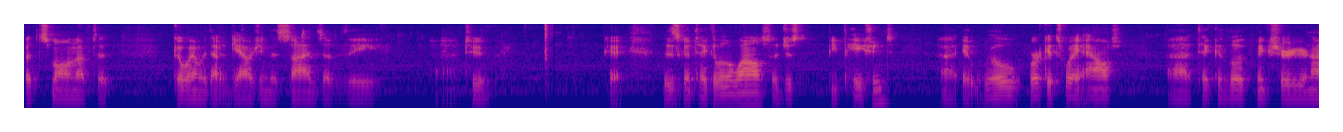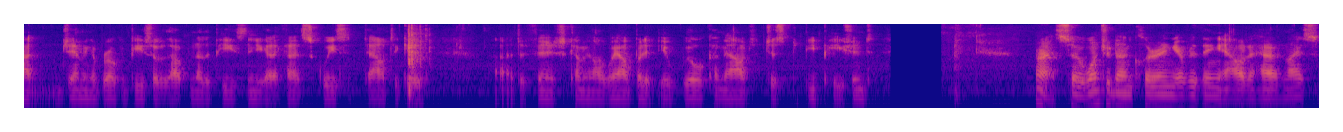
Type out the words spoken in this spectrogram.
but small enough to go in without gouging the sides of the uh, tube. Okay, this is going to take a little while, so just be patient. Uh, it will work its way out. Uh, take a look, make sure you're not jamming a broken piece over top of another piece, then you got to kind of squeeze it down to get it uh, to finish coming all the way out, but it, it will come out. Just be patient. Alright, so once you're done clearing everything out and have a nice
